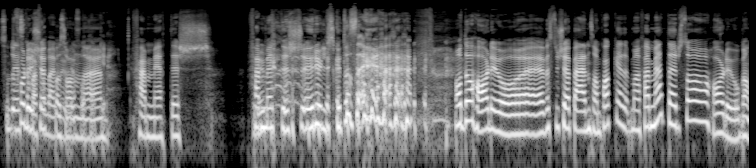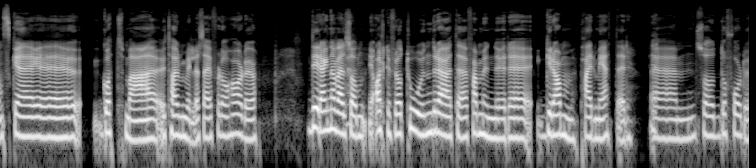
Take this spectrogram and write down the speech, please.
Så Da det får du å sånn i. eh, femmeters rull, skulle jeg si. og da har du jo eh, Hvis du kjøper en sånn pakke med fem meter, så har du jo ganske eh, godt med tarm, vil jeg si, for da har du De regner vel sånn alt fra 200 til 500 gram per meter, Em, så da får du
